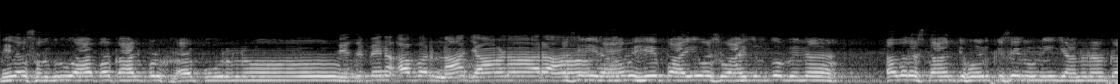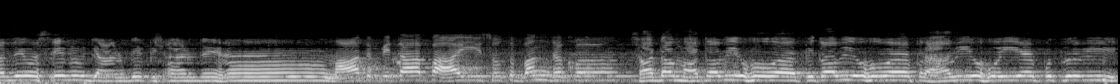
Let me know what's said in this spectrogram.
ਮੇਰਾ ਸਤਿਗੁਰੂ ਆਪ ਅਕਾਲ ਪੁਰਖ ਹੈ ਪੂਰਨ। ਤਿਸ ਬਿਨ ਅਵਰ ਨਾ ਜਾਣਾ ਰਾਮ। ਅਸੀਂ ਰਾਮ ਹੈ ਭਾਈ ਉਸ ਵਾਹਿਗੁਰੂ ਤੋਂ ਬਿਨਾ ਅਵਰ ਸਥਾਨ 'ਚ ਹੋਰ ਕਿਸੇ ਨੂੰ ਨਹੀਂ ਜਾਣਨਾ ਕਰਦੇ ਉਸੇ ਨੂੰ ਜਾਣਦੇ ਪਛਾਣਦੇ ਹਾਂ। ਮਾਤ ਪਿਤਾ ਭਾਈ ਸੁਤ ਬੰਧਪ ਸਾਡਾ ਮਾਤਾ ਵੀ ਉਹ ਹੈ ਪਿਤਾ ਵੀ ਉਹ ਹੈ ਭਰਾ ਵੀ ਉਹ ਹੀ ਹੈ ਪੁੱਤਰ ਵੀ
